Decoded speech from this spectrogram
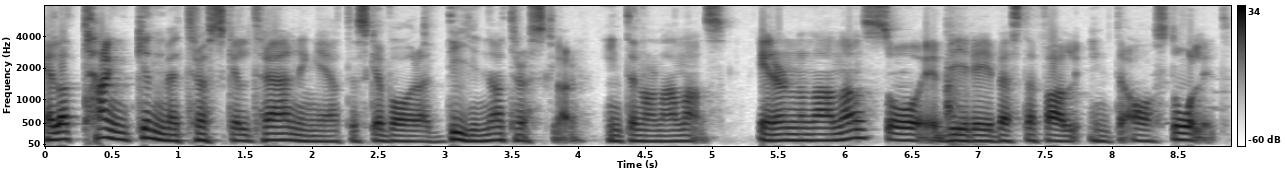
Hela tanken med tröskelträning är att det ska vara dina trösklar, inte någon annans. Är det någon annans så blir det i bästa fall inte asdåligt.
